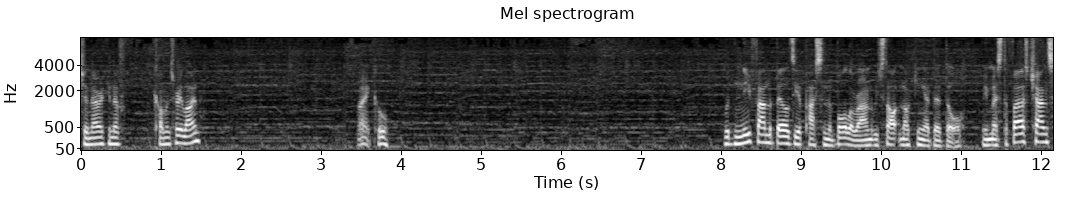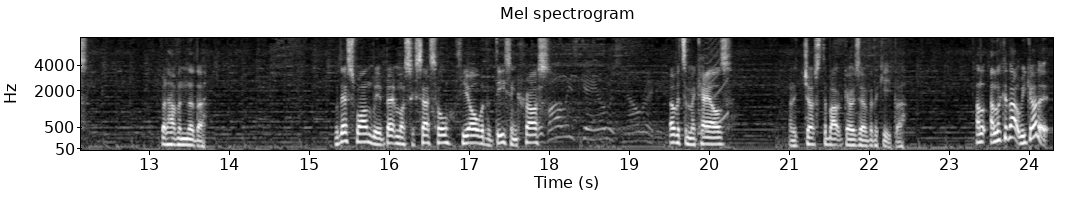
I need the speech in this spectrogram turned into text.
generic enough commentary line? Right, cool. With the newfound ability of passing the ball around, we start knocking at their door. We miss the first chance, but have another. With this one, we're a bit more successful. Fior with a decent cross. Over to McHale's, and it just about goes over the keeper. And, and look at that, we got it.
